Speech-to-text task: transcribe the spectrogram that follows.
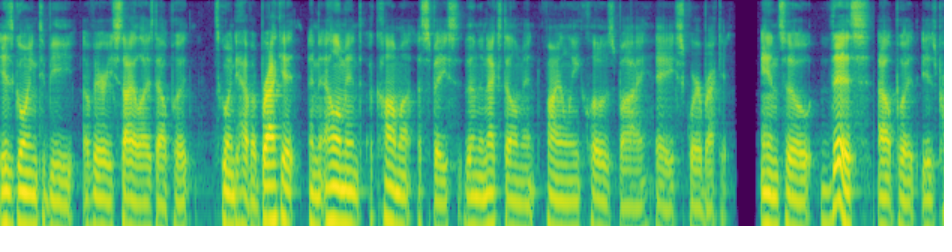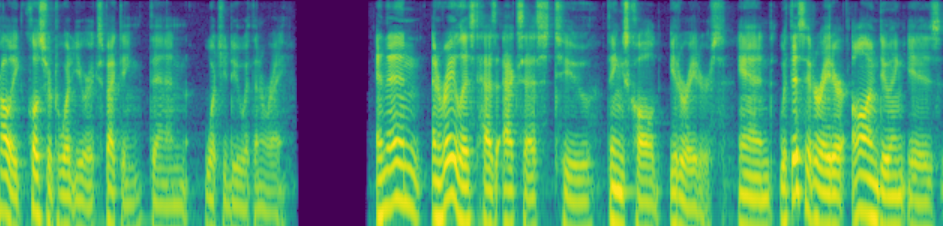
is going to be a very stylized output. It's going to have a bracket, an element, a comma, a space, then the next element finally closed by a square bracket. And so this output is probably closer to what you were expecting than what you do with an array. And then an array list has access to things called iterators. And with this iterator, all I'm doing is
